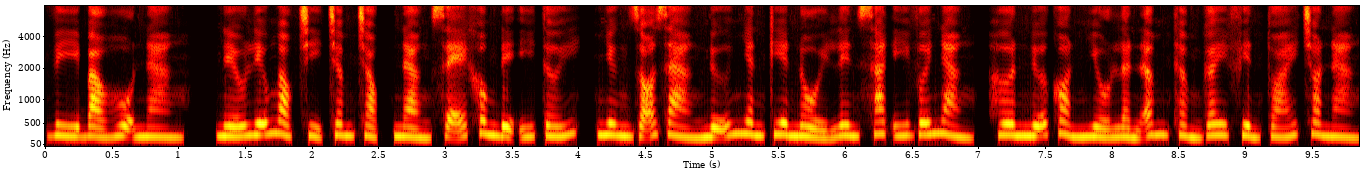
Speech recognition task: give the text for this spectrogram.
Vì bảo hộ nàng, nếu Liễu Ngọc chỉ châm chọc nàng sẽ không để ý tới, nhưng rõ ràng nữ nhân kia nổi lên sát ý với nàng, hơn nữa còn nhiều lần âm thầm gây phiền toái cho nàng.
